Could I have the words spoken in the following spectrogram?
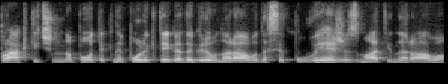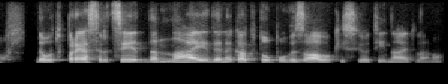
praktičen napotek, ne poleg tega, da gre v naravo, da se poveže z mati naravo, da odpre srce, da najde nekako to povezavo, ki si jo ti najdla. No?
